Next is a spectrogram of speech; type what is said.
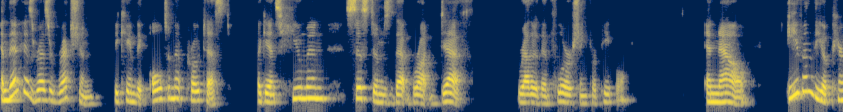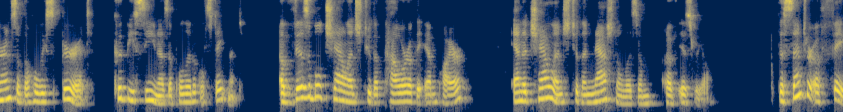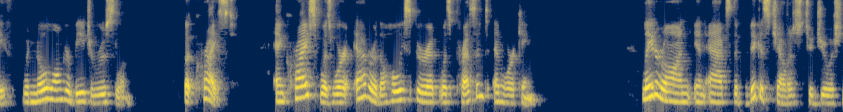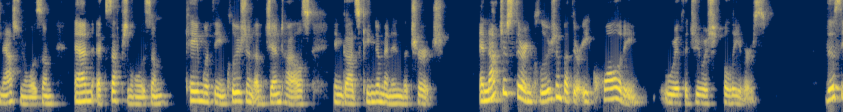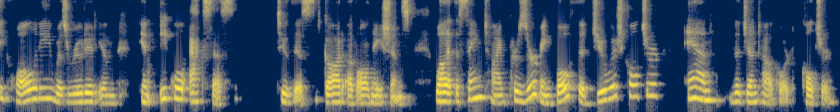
And then his resurrection became the ultimate protest against human systems that brought death rather than flourishing for people. And now, even the appearance of the Holy Spirit could be seen as a political statement, a visible challenge to the power of the empire, and a challenge to the nationalism of Israel. The center of faith would no longer be Jerusalem, but Christ. And Christ was wherever the Holy Spirit was present and working. Later on in Acts, the biggest challenge to Jewish nationalism and exceptionalism came with the inclusion of Gentiles in God's kingdom and in the church. And not just their inclusion, but their equality with the Jewish believers. This equality was rooted in, in equal access to this God of all nations, while at the same time preserving both the Jewish culture and the Gentile culture.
